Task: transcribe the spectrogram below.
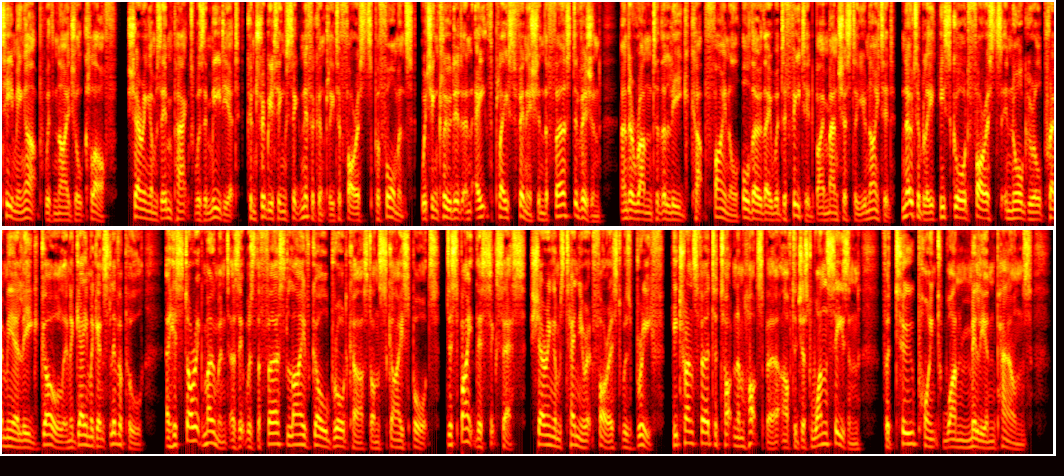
teaming up with Nigel Clough. Sheringham's impact was immediate, contributing significantly to Forest's performance, which included an eighth-place finish in the First Division and a run to the League Cup final, although they were defeated by Manchester United. Notably, he scored Forest's inaugural Premier League goal in a game against Liverpool, a historic moment as it was the first live goal broadcast on Sky Sports. Despite this success, Sheringham's tenure at Forest was brief. He transferred to Tottenham Hotspur after just one season for £2.1 million,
